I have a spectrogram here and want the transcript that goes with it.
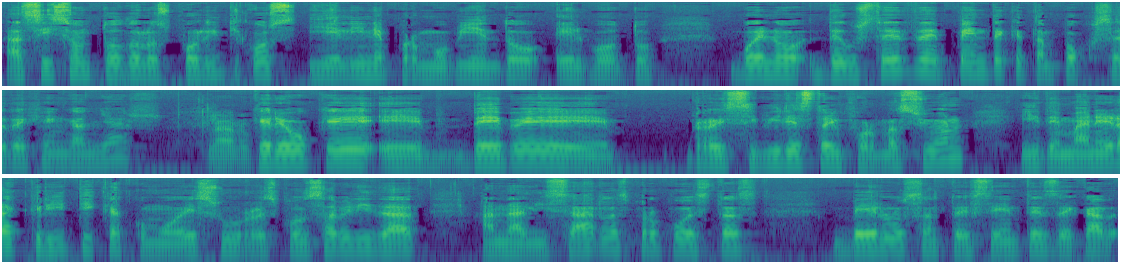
así son todos los políticos y el INE promoviendo el voto. Bueno, de usted depende que tampoco se deje engañar. Claro. Creo que eh, debe recibir esta información y de manera crítica, como es su responsabilidad, analizar las propuestas, ver los antecedentes, de cada,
